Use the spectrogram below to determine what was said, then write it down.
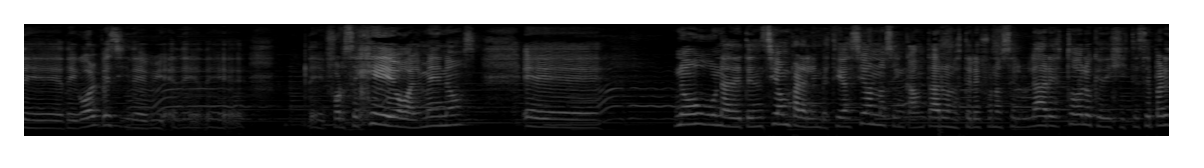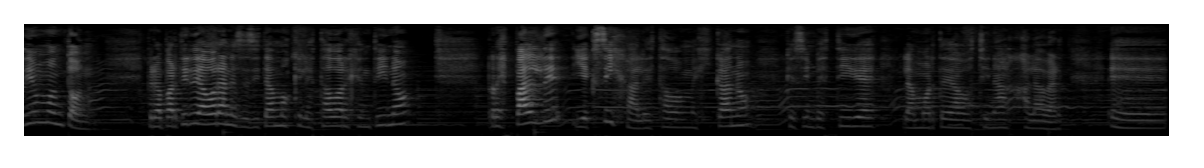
de, golpes y de, forcejeo al menos. Eh, no hubo una detención para la investigación, no se incautaron los teléfonos celulares, todo lo que dijiste. Se perdió un montón. Pero a partir de ahora necesitamos que el Estado argentino respalde y exija al Estado mexicano que se investigue la muerte de Agostina Jalabert. Eh,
